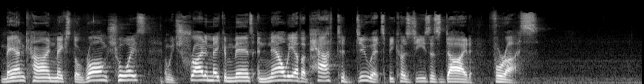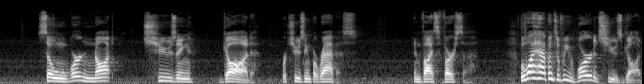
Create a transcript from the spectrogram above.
Mankind makes the wrong choice and we try to make amends, and now we have a path to do it because Jesus died for us. So when we're not choosing God, we're choosing Barabbas, and vice versa. But what happens if we were to choose God?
